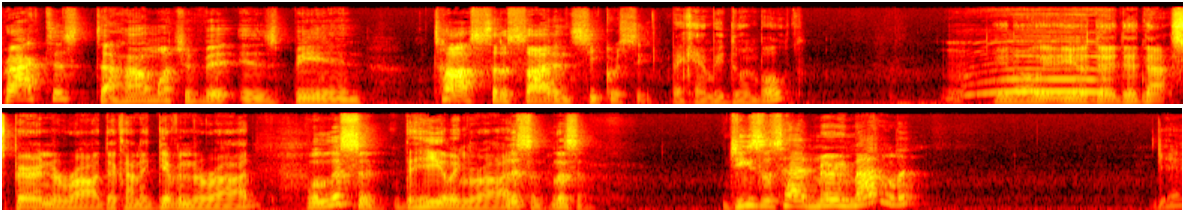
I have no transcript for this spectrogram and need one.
practiced to how much of it is being tossed to the side in secrecy? they can't be doing both. You know, you know they're, they're not sparing the rod. They're kind of giving the rod, Well, listen, the healing rod. listen, listen. Jesus had Mary Magdalene. Yeah,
